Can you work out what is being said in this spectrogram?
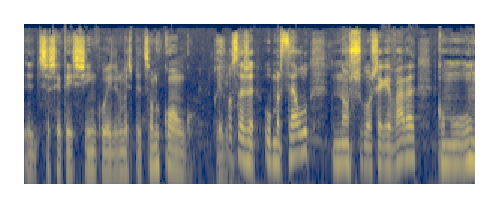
de 65, ele numa expedição no Congo. Ele... Ou seja, o Marcelo não chegou a Che Guevara como um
